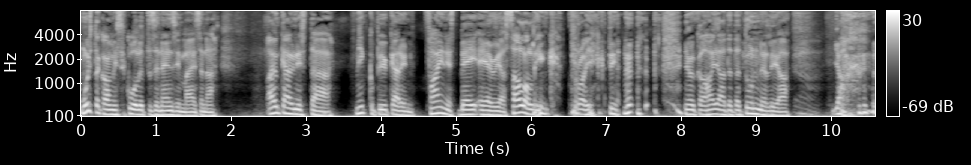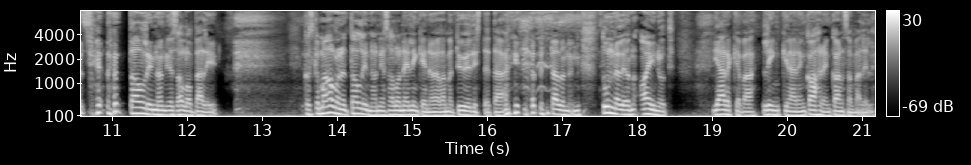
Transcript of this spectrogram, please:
muistakaa, missä kuulitte sen ensimmäisenä. Aion käynnistää Mikko Pykärin Finest Bay Area Salolink-projektin, joka ajaa tätä tunnelia ja Tallinnan ja Salon väliin. Koska mä haluan, että Tallinnan ja Salon elinkeinoelämä tyydistetään. Ja tällainen tunneli on ainut järkevä linkki näiden kahden kansan välille.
